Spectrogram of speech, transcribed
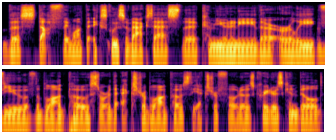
the stuff. They want the exclusive access, the community, the early view of the blog post or the extra blog post, the extra photos. Creators can build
